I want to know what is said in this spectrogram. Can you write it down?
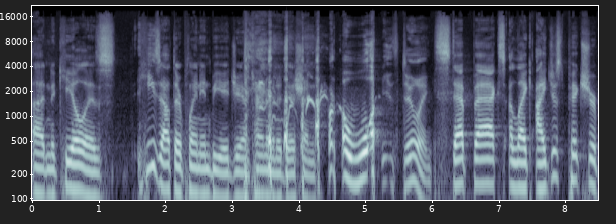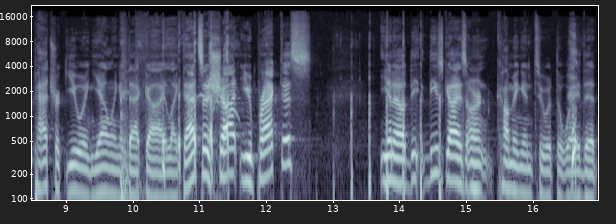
Uh, Nickeil is he's out there playing NBA Jam Tournament Edition. I don't know what he's doing. Step backs, uh, like I just picture Patrick Ewing yelling at that guy, like "That's a shot you practice." You know, th- these guys aren't coming into it the way that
